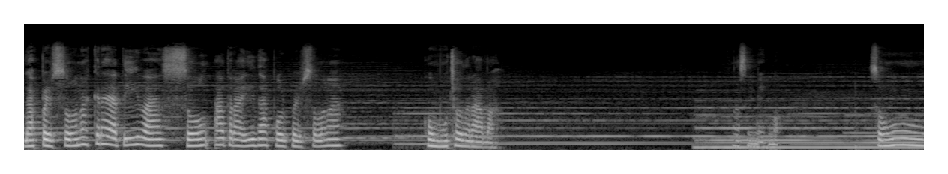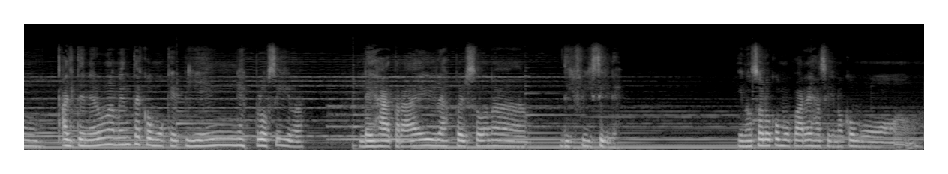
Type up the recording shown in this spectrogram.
las personas creativas son atraídas por personas con mucho drama. Así mismo. Son, al tener una mente como que bien explosiva, les atrae las personas difíciles. Y no solo como pareja, sino como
